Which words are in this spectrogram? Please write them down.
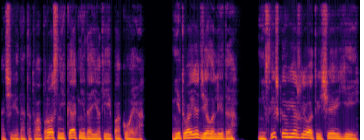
Очевидно, этот вопрос никак не дает ей покоя. «Не твое дело, Лида». Не слишком вежливо отвечаю ей.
